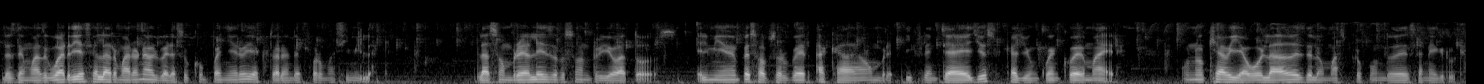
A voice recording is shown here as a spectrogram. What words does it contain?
Los demás guardias se alarmaron al ver a su compañero y actuaron de forma similar. La sombra les sonrió a todos. El miedo empezó a absorber a cada hombre y frente a ellos cayó un cuenco de madera, uno que había volado desde lo más profundo de esa negrura.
